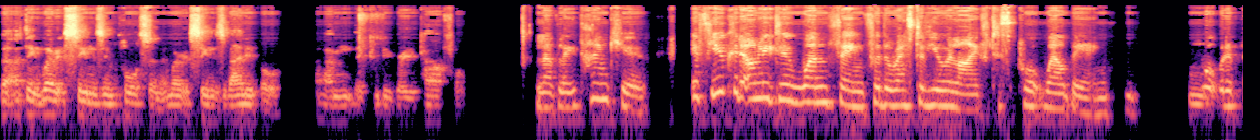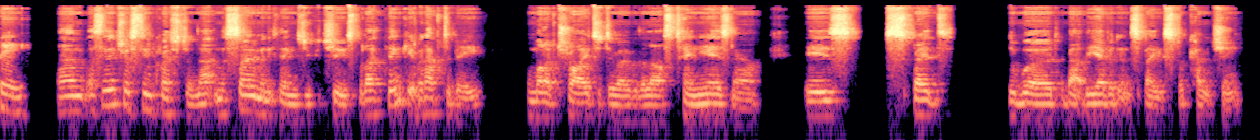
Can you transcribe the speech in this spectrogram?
But I think where it's seen as important and where it's seen as valuable, um, it can be really powerful. Lovely. Thank you. If you could only do one thing for the rest of your life to support well-being, mm. what would it be? Um, that's an interesting question, that, and there's so many things you could choose, but I think it would have to be, and what I've tried to do over the last 10 years now, is spread the word about the evidence base for coaching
